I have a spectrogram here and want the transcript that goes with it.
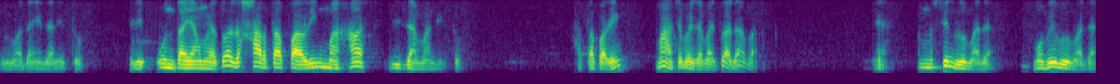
belum ada ini dan itu. Jadi unta yang merah itu adalah harta paling mahal di zaman itu. Harta paling mahal coba zaman itu ada apa? Ya, mesin belum ada, mobil belum ada.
